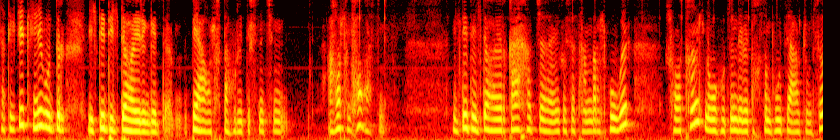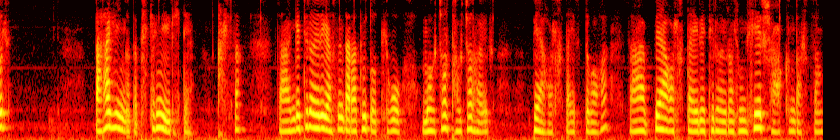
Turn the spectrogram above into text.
За тэгжээд л нэг өдөр элдээ дэлдээ хоёр ингээд бие агуулхтаа хүрээд ирсэн чинь агуулх нь хог хоосон байсан. Элдээ дэлдээ хоёр гайхаж ерөөсөө сандралгүйгээр шуудхан л нөгөө хүзүүн дээрээ тогсон пүүзээ авч өмсөөл дараагийн одоо бяцлагны ирэлдээ гарсан. За ингээд тэр хоёрыг явсны дараа төд удалгүй могжгор тогжгор хоёр бие агуулхтаа ирдэг байгаа. За бие агуулхтаа ирээ тэр хоёр бол үнэхээр шоконд орсон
